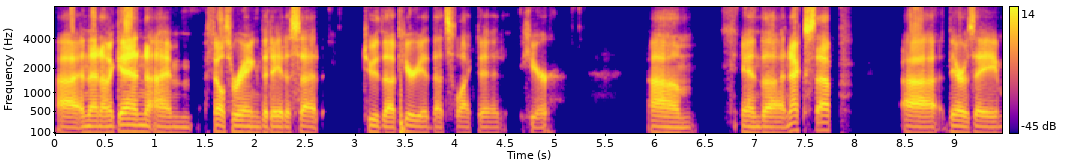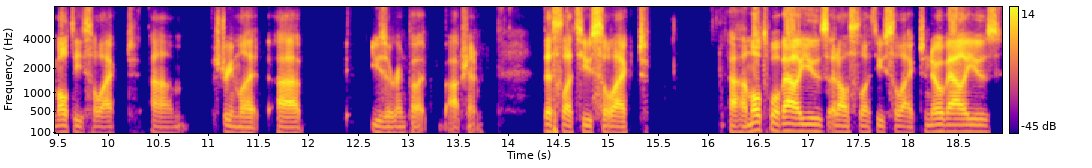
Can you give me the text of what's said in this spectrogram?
Uh, and then again, I'm filtering the data set to the period that's selected here. Um, in the next step, uh, there's a multi-select um, Streamlit uh, user input option. This lets you select uh, multiple values. It also lets you select no values.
